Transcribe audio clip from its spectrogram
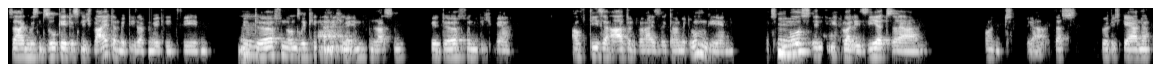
sagen müssen, so geht es nicht weiter mit dieser Medizin. Wir mhm. dürfen unsere Kinder nicht mehr impfen lassen. Wir dürfen nicht mehr auf diese Art und Weise damit umgehen. Es mhm. muss individualisiert sein. Und ja, das würde ich gerne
